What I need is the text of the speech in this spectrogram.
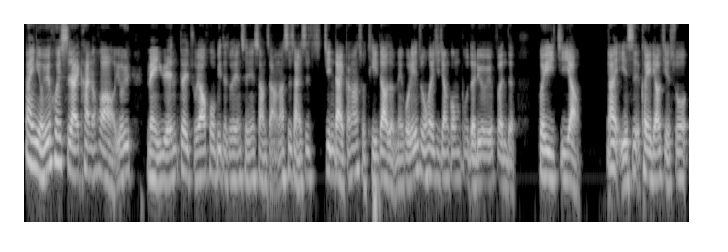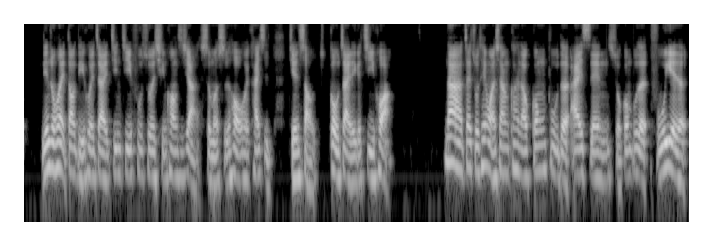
那以纽约汇市来看的话，由于美元对主要货币的昨天呈现上涨，那市场也是近代刚刚所提到的美国联总会即将公布的六月份的会议纪要，那也是可以了解说联总会到底会在经济复苏的情况之下，什么时候会开始减少购债的一个计划。那在昨天晚上看到公布的 ISM 所公布的服务业的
